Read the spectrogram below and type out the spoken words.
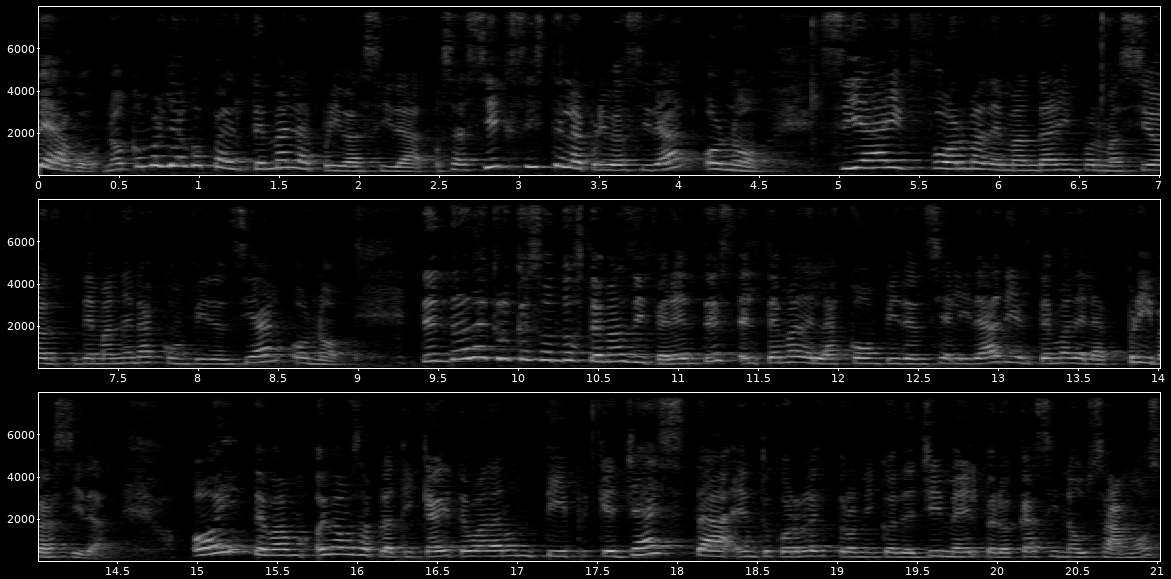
le hago? ¿No? ¿Cómo le hago para el tema de la privacidad? O sea, ¿sí existe la privacidad o no? ¿Sí hay forma de mandar información de manera confidencial o no? De entrada creo que son dos temas diferentes, el tema de la confidencialidad y el tema de la privacidad. Hoy, te vamos, hoy vamos a platicar y te voy a dar un tip que ya está en tu correo electrónico de Gmail, pero casi no usamos,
